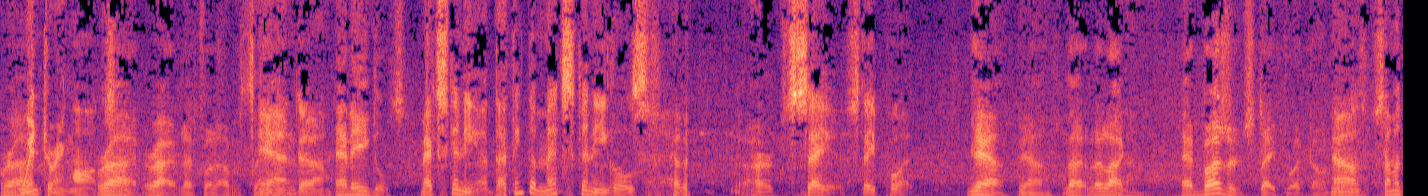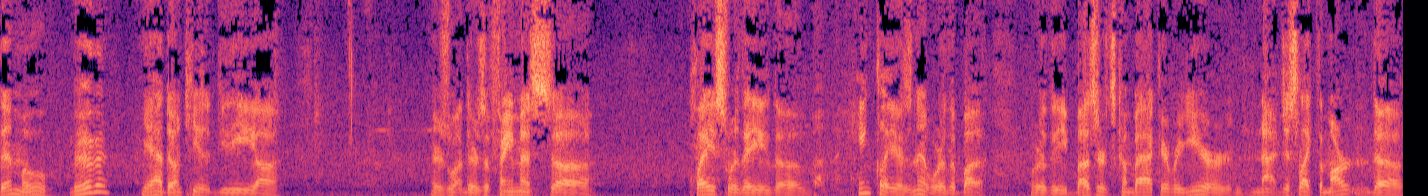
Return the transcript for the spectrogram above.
Right. wintering hawks. Right, right. That's what I was saying. And uh, and eagles. Mexican, I think the Mexican eagles have a, are say stay put. Yeah, yeah. They're like had buzzards stay put, don't they? No, some of them move. Do they? Yeah, don't you? The uh, there's one. There's a famous uh, place where they the Hinckley, isn't it? Where the bu- where the buzzards come back every year, not just like the martin, the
